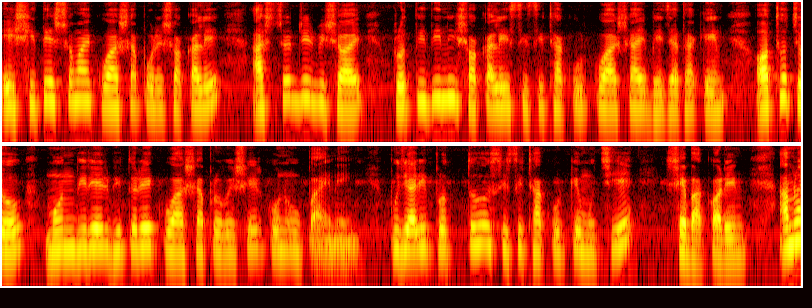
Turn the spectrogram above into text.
এই শীতের সময় কুয়াশা পড়ে সকালে আশ্চর্যের বিষয়, প্রতিদিনই সকালে শ্রী ঠাকুর কুয়াশায় ভেজা থাকেন, অথচ মন্দিরের ভিতরে কুয়াশা প্রবেশের কোনো উপায় নেই। পূজারী প্রত্যহ শ্রী ঠাকুরকে মুছিয়ে সেবা করেন। আমরা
